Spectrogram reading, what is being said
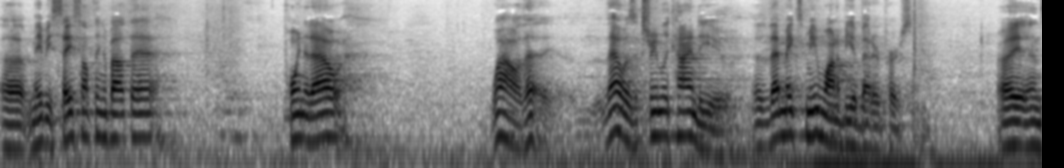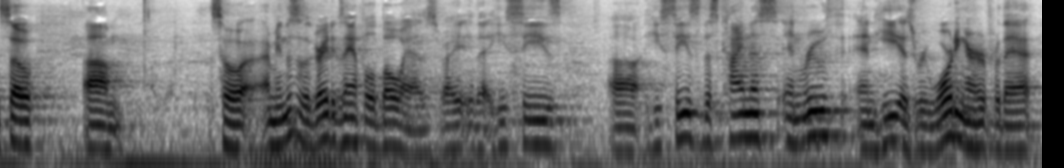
uh, maybe say something about that? Point it out? Wow, that, that was extremely kind to you. That makes me want to be a better person. Right? And so, um, so I mean, this is a great example of Boaz, right? That he sees uh, he sees this kindness in Ruth, and he is rewarding her for that.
